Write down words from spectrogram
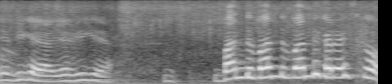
ये भी गया ये भी गया। बंद बंद बंद करो इसको।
